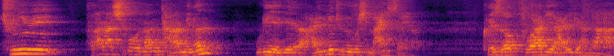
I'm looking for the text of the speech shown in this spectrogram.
주님이 부활하시고 난 다음에는 우리에게 알려주는 것이 많이 있어요. 그래서 부활이 알게 하다.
